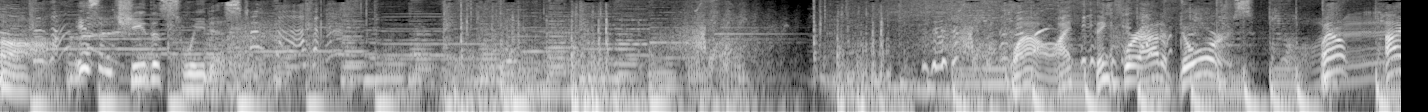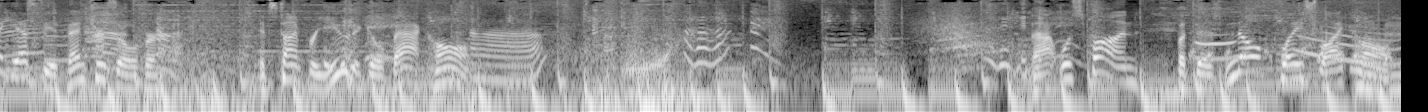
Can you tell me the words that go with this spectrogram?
Aw, isn't she the sweetest? Wow, I think we're out of doors. Well, I guess the adventure's over. It's time for you to go back home. That was fun, but there's no place like home.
